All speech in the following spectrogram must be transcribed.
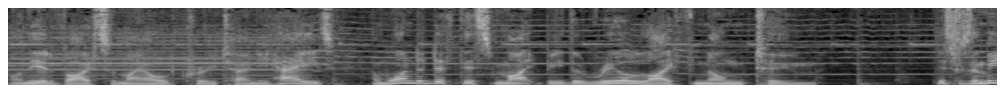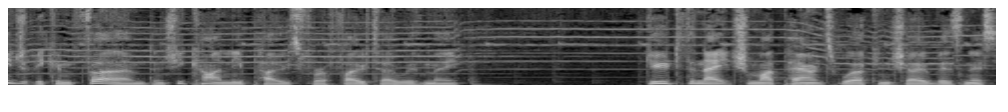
on the advice of my old crew Tony Hayes and wondered if this might be the real life Nong Toom. This was immediately confirmed and she kindly posed for a photo with me. Due to the nature of my parents' work in show business,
